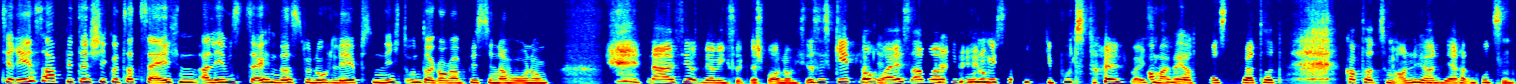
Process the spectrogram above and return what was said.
Theresa, bitte schick uns ein Zeichen, ein Lebenszeichen, dass du noch lebst und nicht untergegangen bist in der Wohnung. Nein, sie hat mir, wie gesagt, eine Sprachnachricht. Also es geht noch Okay. alles, aber die Wohnung ist noch nicht geputzt, weil, weil sie Oh, keinen Maria. Podcast gehört hat, gehabt hat zum Anhören während dem Putzen.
